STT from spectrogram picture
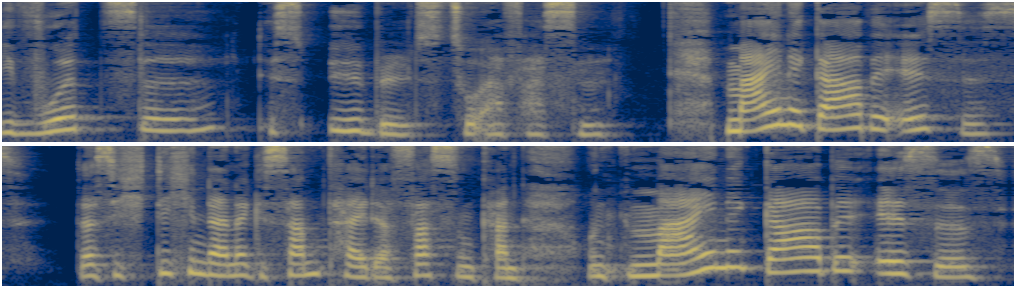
die Wurzel des Übels zu erfassen. Meine Gabe ist es, dass ich dich in deiner Gesamtheit erfassen kann. Und meine Gabe ist es,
